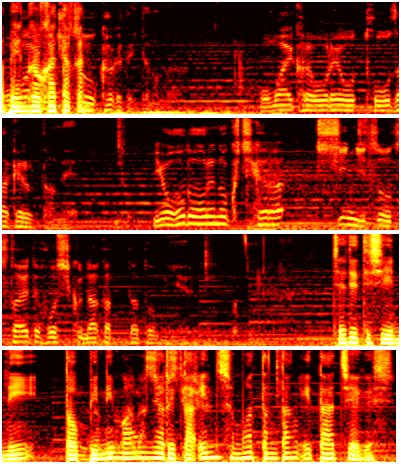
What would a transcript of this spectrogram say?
Apa yang kau お前に術 katakan? をかけていたのだお前から俺を遠ざけるためよほど俺の口から真実を伝えてほしくなかったと見える Jadi di sini Tobi ini mau nyeritain semua tentang Itachi guys.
